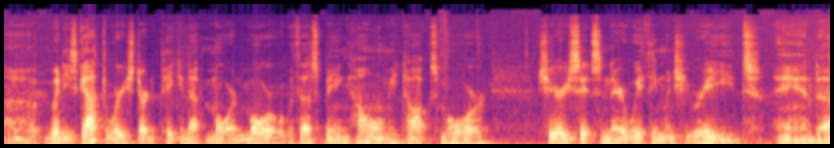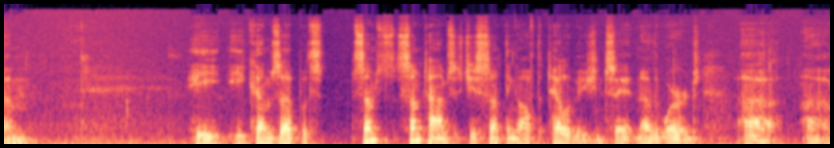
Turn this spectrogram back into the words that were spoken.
uh, but he's got to where he started picking up more and more. With us being home, he talks more. Sherry sits in there with him when she reads, and um, he he comes up with some. Sometimes it's just something off the television set. In other words, uh, uh,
